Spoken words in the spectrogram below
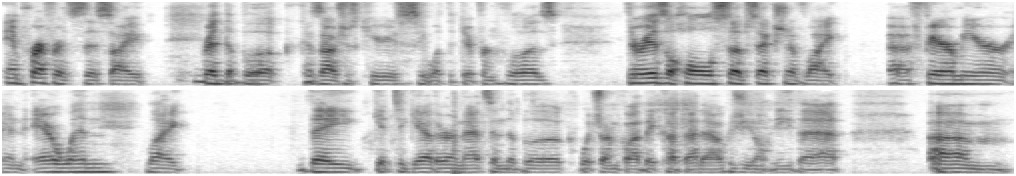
in preference this i read the book because i was just curious to see what the difference was there is a whole subsection of like uh, Faramir and Eowyn like they get together and that's in the book which i'm glad they cut that out because you don't need that um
